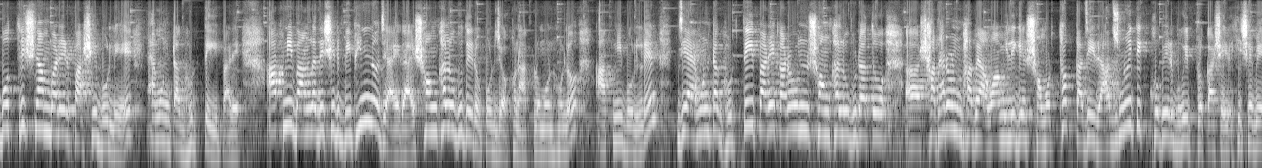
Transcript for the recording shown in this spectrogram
বত্রিশ নাম্বারের পাশে বলে এমনটা ঘটতেই পারে। আপনি বাংলাদেশের বিভিন্ন জায়গায় সংখ্যালঘুদের ওপর যখন আক্রমণ হলো, আপনি বললেন যে এমনটা ঘটতেই পারে, কারণ সংখ্যালঘুরা তো সাধারণভাবে আওয়ামী লীগের সমর্থক, কাজেই রাজনৈতিক ক্ষোভের বহিঃপ্রকাশের হিসেবে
